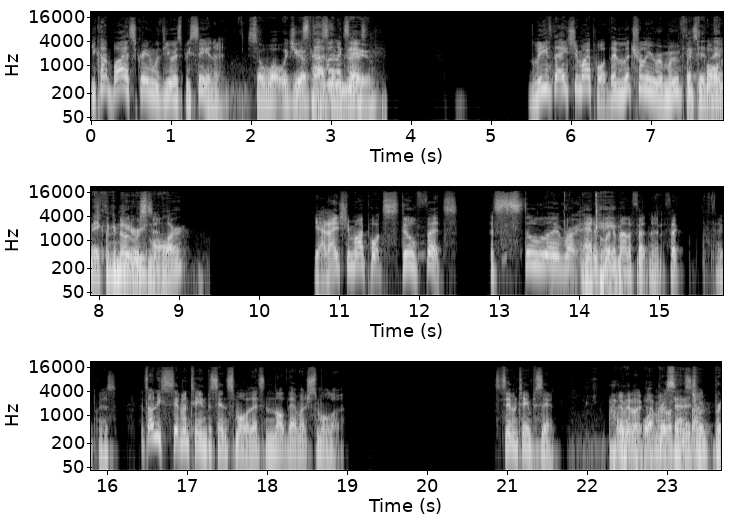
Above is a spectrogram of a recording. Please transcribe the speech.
You can't buy a screen with USB C in it. so what would you This have had them exist. do? Leave the HDMI port. They literally removed But these didn't ports they make the no computer reason. smaller? Yeah, the HDMI port still fits. It's still the right, adequate amount of fitness, thick, thickness. It's only 17% smaller. That's not that much smaller. 17%. Let me look. What I'm look percentage would per-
